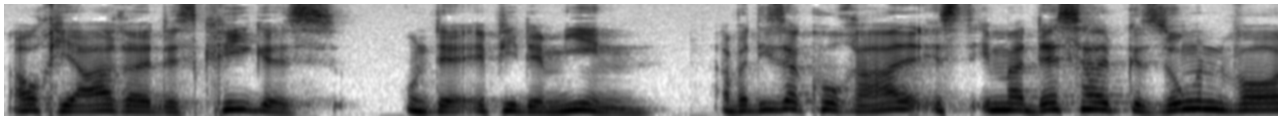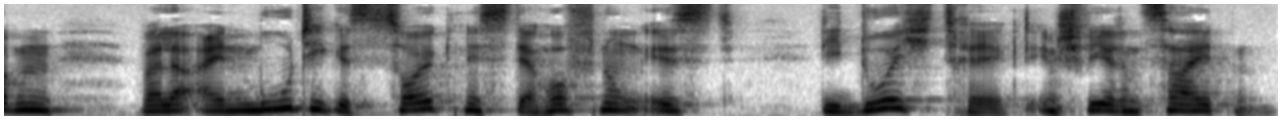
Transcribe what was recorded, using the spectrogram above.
Auch Jahre des Krieges und der Epidemien. Aber dieser Choral ist immer deshalb gesungen worden, weil er ein mutiges Zeugnis der Hoffnung ist, die durchträgt in schweren Zeiten.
